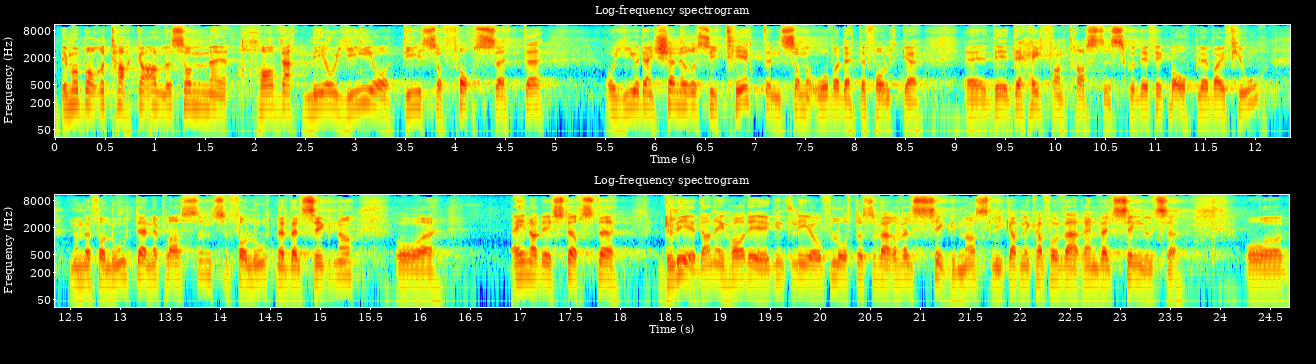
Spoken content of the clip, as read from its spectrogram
Jeg må bare takke alle som eh, har vært med å gi, og de som fortsetter og den sjenerøsiteten som er over dette folket. Eh, det, det, er helt fantastisk, og det fikk vi oppleve i fjor. Når vi forlot denne plassen, så forlot vi velsigna. Og eh, en av de største gledene jeg har, det er egentlig å få lov til å være velsigna, slik at vi kan få være en velsignelse. Og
